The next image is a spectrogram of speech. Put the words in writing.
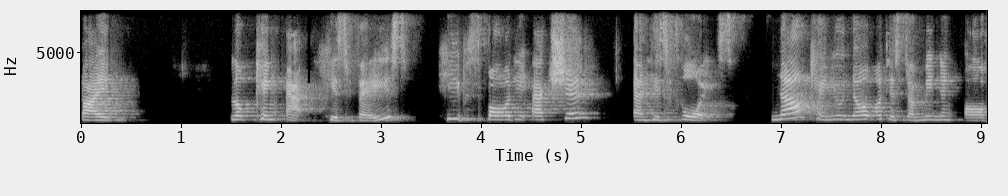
by looking at his face, his body action, and his voice. Now, can you know what is the meaning of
